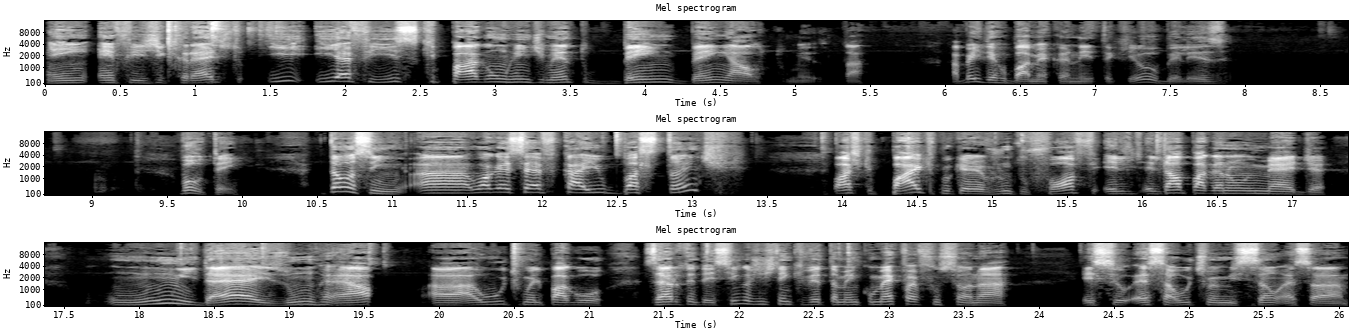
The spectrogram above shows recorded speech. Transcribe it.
em, em de crédito e IFIs que pagam um rendimento bem, bem alto mesmo, tá? Acabei de derrubar minha caneta aqui, oh, beleza. Voltei. Então, assim, a, o HCF caiu bastante. Eu acho que parte porque junto ao FOF, ele estava pagando em média um 1,10, um real. A, o último ele pagou 0,85. A gente tem que ver também como é que vai funcionar esse, essa última emissão, essa,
